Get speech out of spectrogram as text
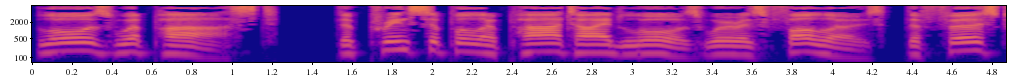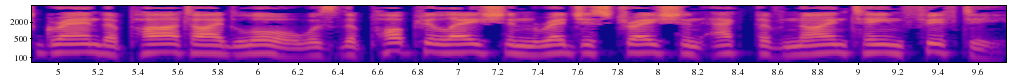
laws were passed. The principal apartheid laws were as follows, the first grand apartheid law was the Population Registration Act of 1950,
